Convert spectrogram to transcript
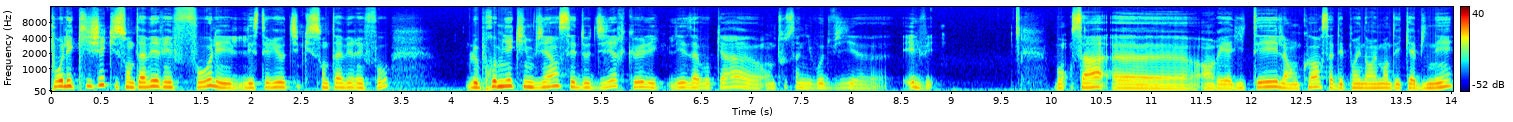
Pour les clichés qui sont avérés faux, les, stéréotypes qui sont avérés faux, le premier qui me vient, c'est de dire que les, avocats euh, ont tous un niveau de vie euh, élevé. Bon, ça, euh, en réalité, là encore, ça dépend énormément des cabinets,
